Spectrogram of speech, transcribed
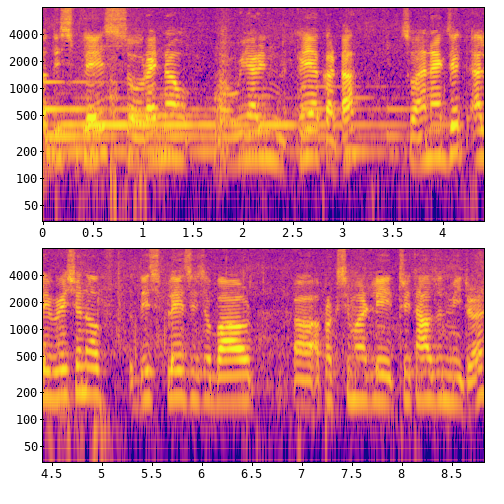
this place. So right now uh, we are in Kayakata. So an exact elevation of this place is about uh, approximately 3000 meter.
